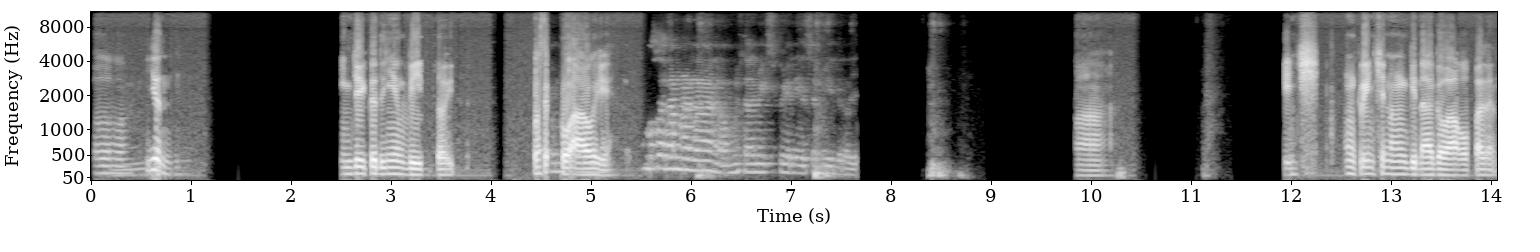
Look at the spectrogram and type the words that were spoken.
So, yun. Enjoy ko din yung Bidroid. Kasi pro away eh. Kumusta naman ang ano, kumusta naman experience sa vidroid? Ah. cringe. Ang cringe ng ginagawa ko pala.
